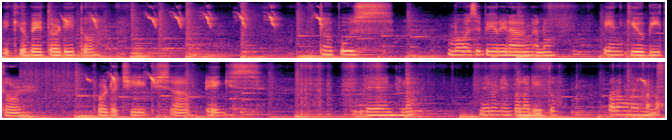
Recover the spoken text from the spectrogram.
incubator dito. Tapos, gumawa si Piri ng ano, incubator for the chicks of eggs. Then, hala, meron din pala dito. Parang may manok.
